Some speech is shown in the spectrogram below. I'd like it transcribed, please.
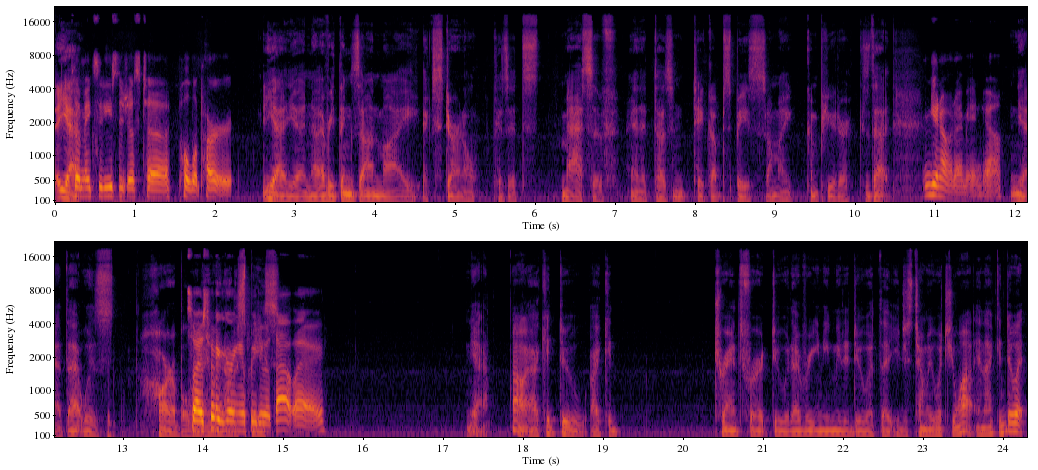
Uh, yeah So it makes it easy just to pull apart. Yeah, yeah. No, everything's on my external because it's massive and it doesn't take up space on my computer. Because that, You know what I mean? Yeah. yeah, that was horrible. So I was ran out of figuring if we do it that way, Yeah. Oh, I could do. I could transfer it, do whatever you need me to do with it. You just tell me what you want, and I can do it.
